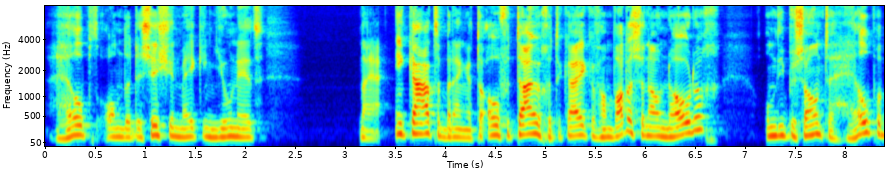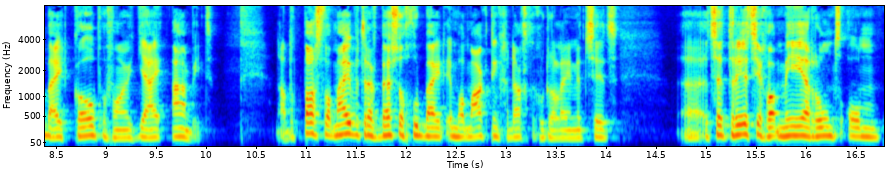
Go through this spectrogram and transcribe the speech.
helpt om de decision-making unit nou ja, in kaart te brengen, te overtuigen, te kijken van wat is er nou nodig om die persoon te helpen bij het kopen van wat jij aanbiedt. Nou, dat past wat mij betreft best wel goed bij het inbound marketing gedachtegoed. Alleen het, zit, uh, het centreert zich wat meer rondom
